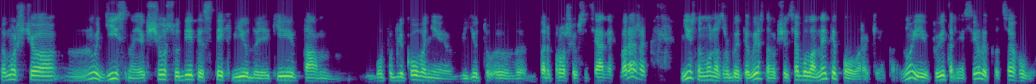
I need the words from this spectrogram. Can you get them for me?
Тому що ну дійсно, якщо судити з тих відео, які там опубліковані в YouTube, перепрошую в соціальних мережах, дійсно можна зробити висновок, що це була не типова ракета. Ну і повітряні сили про це говорять.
